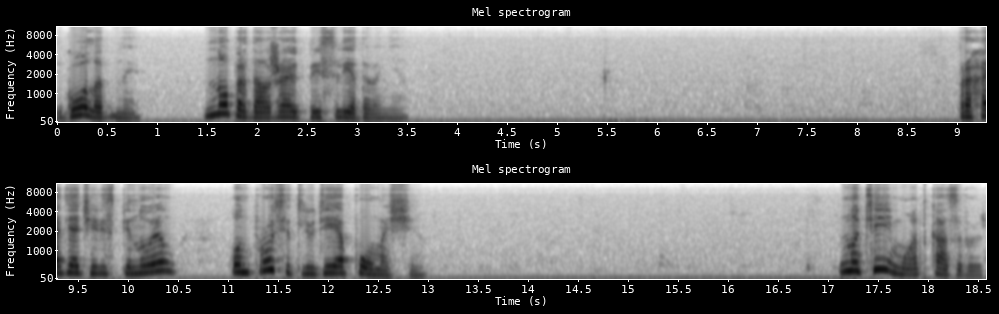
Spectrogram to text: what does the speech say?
голодны, но продолжают преследование. Проходя через Пинуэл, он просит людей о помощи. Но те ему отказывают.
